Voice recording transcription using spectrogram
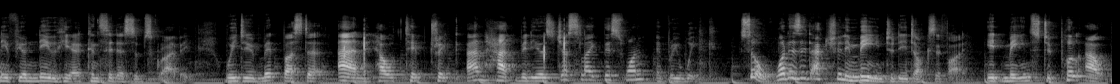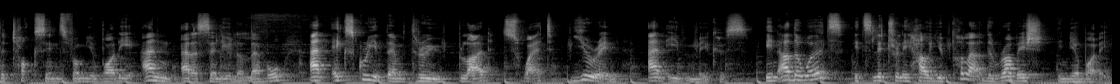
And if you're new here, consider subscribing. We do Mythbuster and health tip, trick and hack videos just like this one every week. So what does it actually mean to detoxify? It means to pull out the toxins from your body and at a cellular level and excrete them through blood, sweat, urine and even mucus. In other words, it's literally how you pull out the rubbish in your body.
